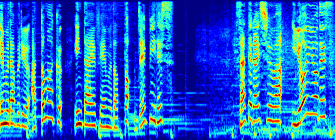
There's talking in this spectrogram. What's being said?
mw.interfm.jp です。さて来週はいよいよです。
